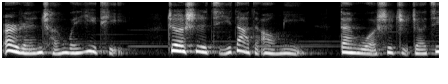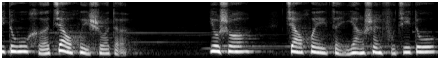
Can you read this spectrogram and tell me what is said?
二人成为一体，这是极大的奥秘。但我是指着基督和教会说的。又说，教会怎样顺服基督，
